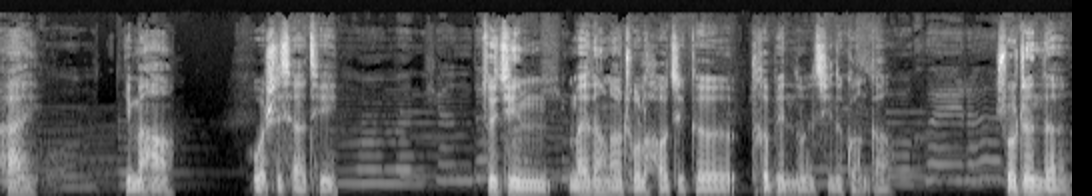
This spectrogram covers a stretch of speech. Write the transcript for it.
嗨，你们好，我是小吉。最近麦当劳出了好几个特别暖心的广告，说真的，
